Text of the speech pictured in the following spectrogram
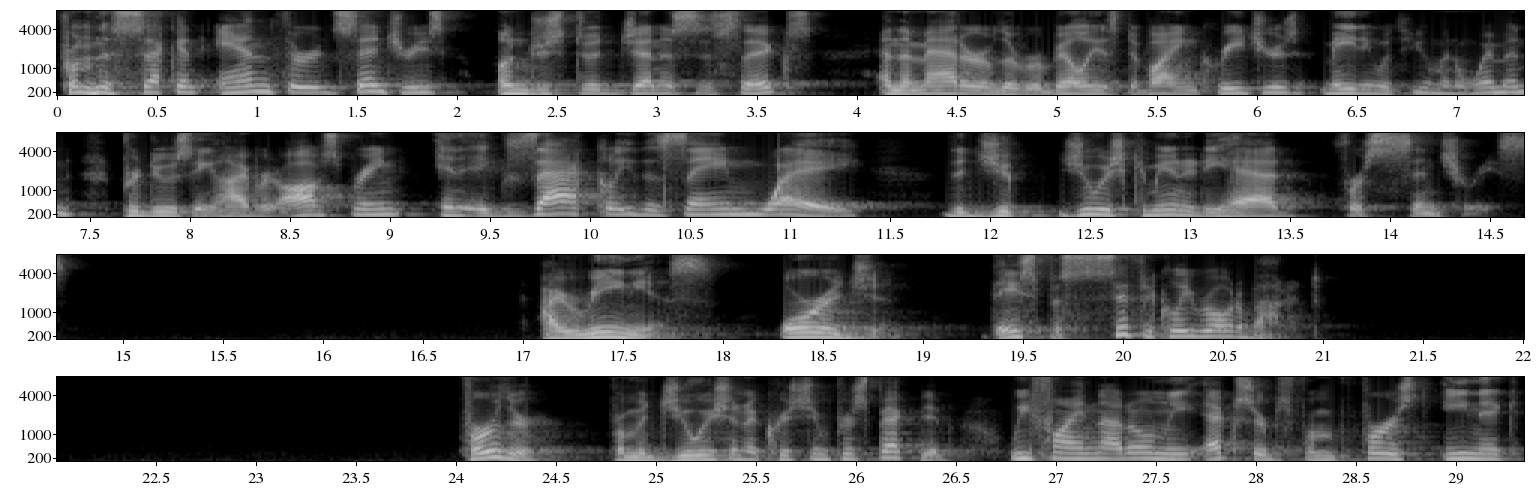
from the second and third centuries understood Genesis 6 and the matter of the rebellious divine creatures mating with human women, producing hybrid offspring in exactly the same way the Jew- Jewish community had for centuries. Irenaeus, Origen, they specifically wrote about it. Further, from a Jewish and a Christian perspective, we find not only excerpts from First Enoch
